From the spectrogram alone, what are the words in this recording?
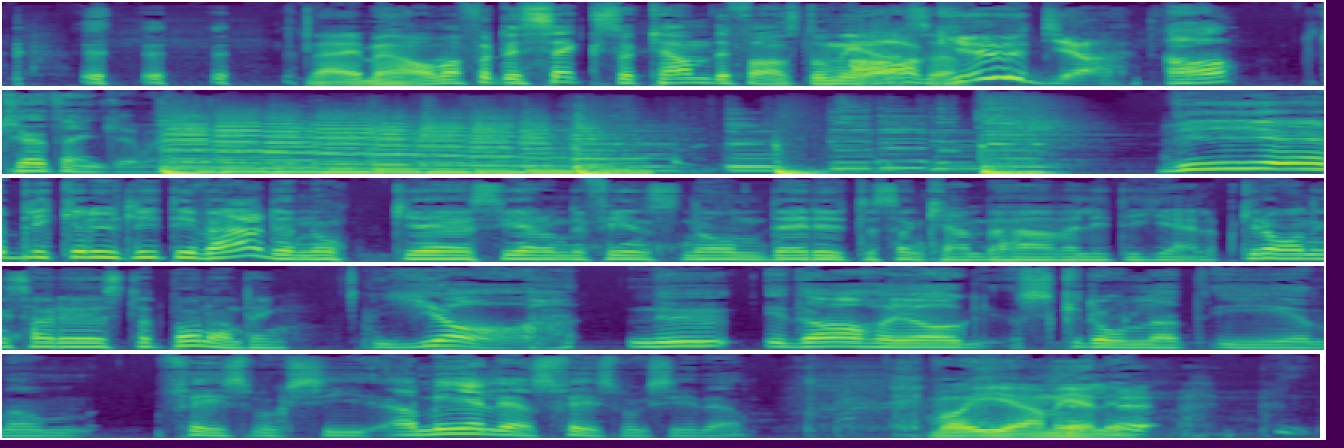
Nej men har man 46 så kan det fan stå med Ja, alltså. gud ja! Ja, kan jag tänka mig. Vi eh, blickar ut lite i världen och eh, ser om det finns någon där ute som kan behöva lite hjälp. Granis, har du stött på någonting? Ja, nu idag har jag scrollat igenom Facebook Amelias Facebook-sida. Vad är Amelia?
